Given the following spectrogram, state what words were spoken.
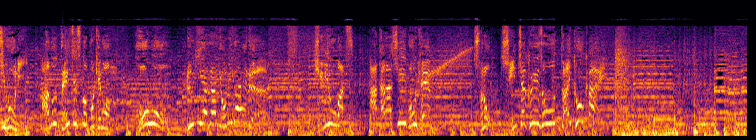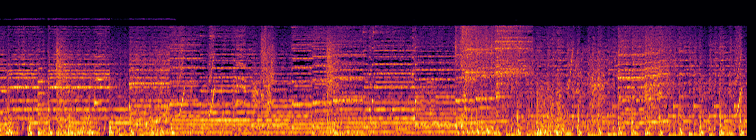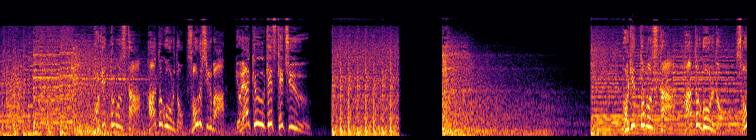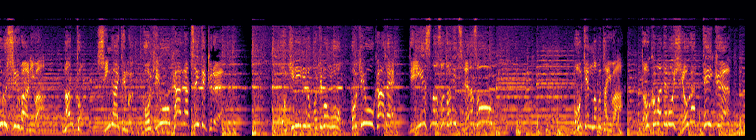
地方にあの伝説のポケモン鳳凰ルギアがよみがえる。君を待つ新しい冒険。その新着映像を大公開。ンスターハートゴールドソウルシルバー予約受付中。ポケットモンスターハートゴールドソウルシルバーにはなんと新アイテムポケウォーカーがついてくる。お気に入りのポケモンをポケウォーカーで DS の外に連れ出そう。冒険の舞台はどこまでも広がっていく。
